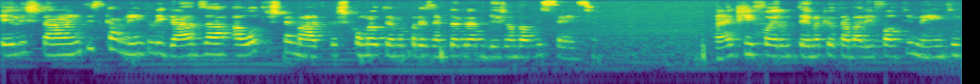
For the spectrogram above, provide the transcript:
ele está intrinsecamente ligado a, a, outras temáticas, como é o tema, por exemplo, da gravidez na adolescência, né, que foi um tema que eu trabalhei fortemente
